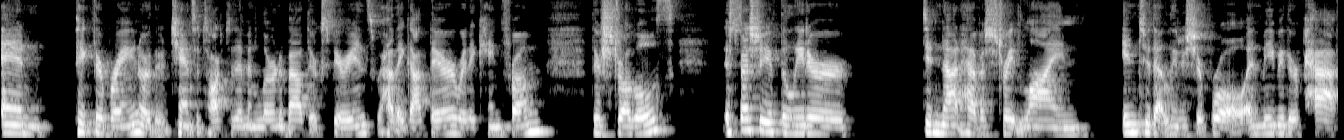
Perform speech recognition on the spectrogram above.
and pick their brain or the chance to talk to them and learn about their experience, how they got there, where they came from, their struggles, especially if the leader did not have a straight line into that leadership role and maybe their path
